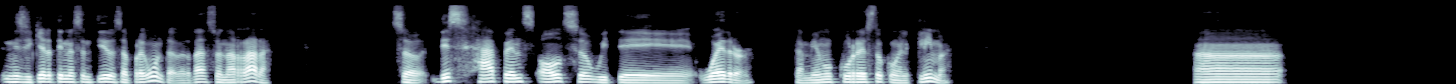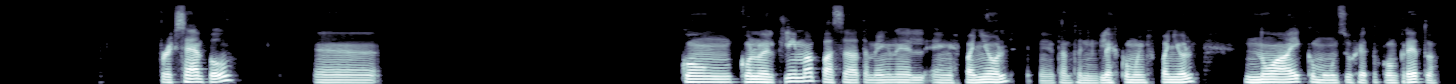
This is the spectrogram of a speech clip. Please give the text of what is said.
Ni siquiera tiene sentido esa pregunta, ¿verdad? Suena rara. So, this happens also with the weather. También ocurre esto con el clima. Ah, for example, eh, con, lo del clima pasa también en, el, en español, eh, tanto en inglés como en español, no hay como un sujeto concreto.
